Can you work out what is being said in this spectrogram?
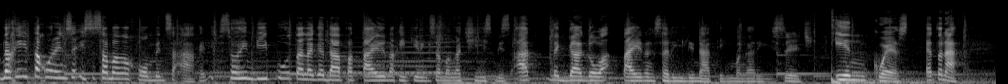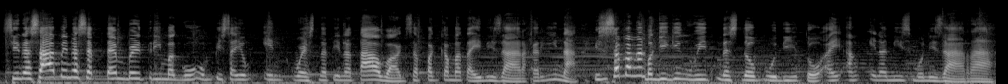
nakita ko rin sa isa sa mga comments sa akin. So, hindi po talaga dapat tayo nakikinig sa mga chismis at naggagawa tayo ng sarili nating mga research. Inquest. Eto na. Sinasabi na September 3 mag-uumpisa yung inquest na tinatawag sa pagkamatay ni Zara Karina. Isa sa mga magiging witness daw po dito ay ang ina mismo ni Zara.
